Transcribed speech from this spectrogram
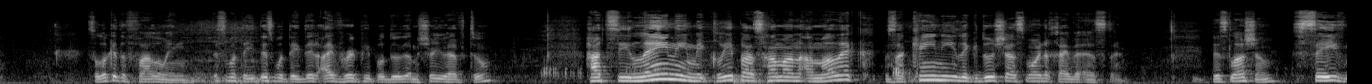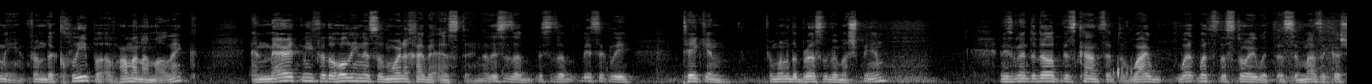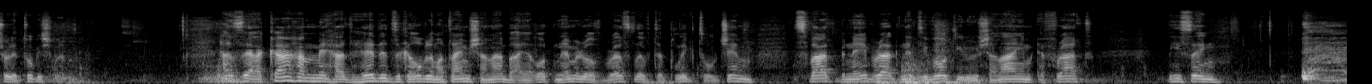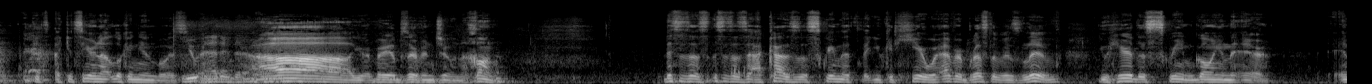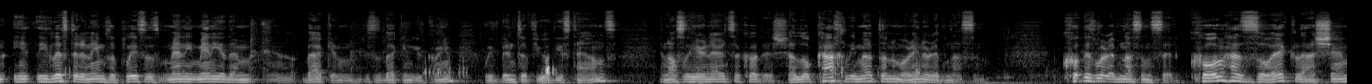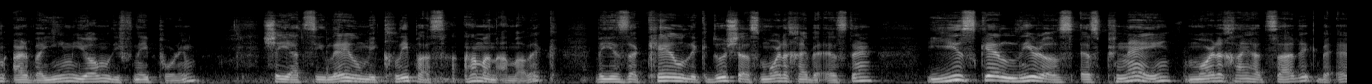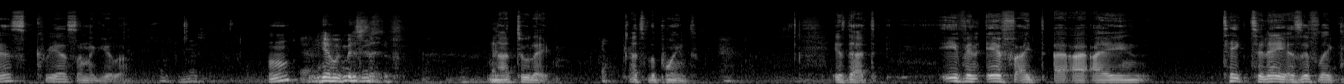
So look at the following. This is what they this is what they did. I've heard people do. I'm sure you have too. Hatzileni miklipas Haman Amalek zakeni likdushas Mordechai ve'Esther. This lashon, save me from the klipa of Haman Amalek, and merit me for the holiness of Mordechai ve'Esther. Now this is a this is a basically taken from one of the Breslover Mashpim, and he's going to develop this concept of why what, what's the story with this and mazak kashur to Bishvat. הזעקה המהדהדת זה קרוב ל-200 שנה בעיירות נמרוב, ברסלב, תפליק, טולצ'ין, Tzvat, Bnei Brak, Netivot, Yerushalayim, Efrat. He's saying, I can see you're not looking in, boys. You added that. Ah, you're a very observant Jew. Nachon. This is a this is a zaka. This is a scream that, that you could hear wherever Breslovers live. You hear this scream going in the air. And he, he listed the names of places, many many of them you know, back in this is back in Ukraine. We've been to a few of these towns, and also here in Eretz Hakodesh. Halokach limerton moreno reb nasim this is what Reb Nassan said. Kol hazoek laHashem arba'im yom lifnei Purim, sheyatzileu miklipas Haman Amalek, v'yizakeu likdushas Mordechai veEsther, yizke liros es pnei Mordechai hatzadik be'es kriyas Megillah. Hmm? Yeah. yeah, we missed, it. it. Not too late. That's the point. Is that even if I, I, I take today as if like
